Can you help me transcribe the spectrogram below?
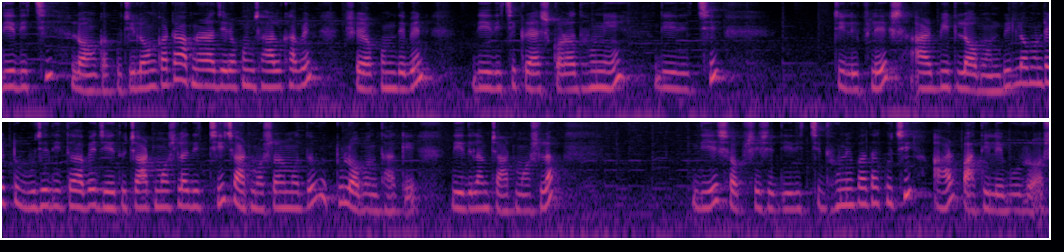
দিয়ে দিচ্ছি লঙ্কা কুচি। লঙ্কাটা আপনারা যেরকম ঝাল খাবেন সেরকম দেবেন। দিয়ে দিচ্ছি ক্র্যাশ করা ধনে, দিয়ে দিচ্ছি চিলি ফ্লেক্স আর বিট লবণ। বিট লবণটা একটু বুঝে দিতে হবে, যেহেতু চাট মশলা দিচ্ছি, চাট মশলার মধ্যেও একটু লবণ থাকে। দিয়ে দিলাম চাট মশলা। দিয়ে সব শেষে দিয়ে দিচ্ছি ধনে পাতা কুচি আর পাতিলেবুর রস।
